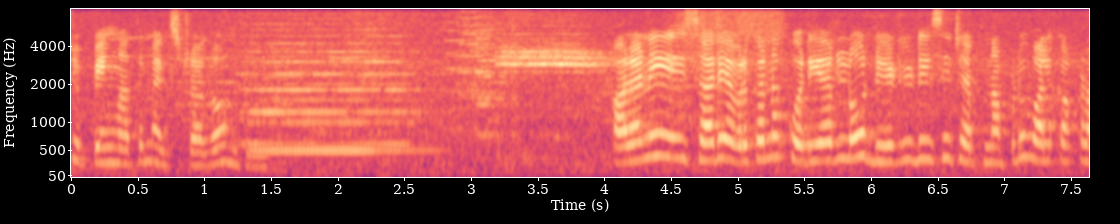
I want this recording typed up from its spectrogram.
షిప్పింగ్ మాత్రం ఎక్స్ట్రాగా ఉంటుంది. అలానే ఈసారి ఎవరికైనా కొరియర్లో డిటీడీసీ చెప్పినప్పుడు వాళ్ళకి అక్కడ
